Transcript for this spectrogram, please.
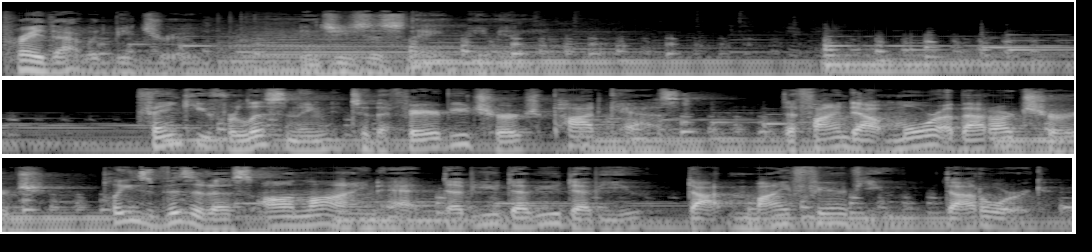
Pray that would be true. In Jesus' name, amen. Thank you for listening to the Fairview Church podcast. To find out more about our church, please visit us online at www.myfairview.org.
